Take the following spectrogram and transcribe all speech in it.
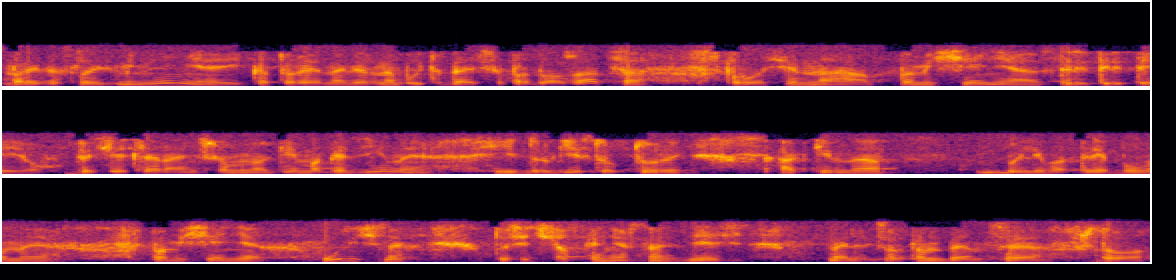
произошло изменение, которое, наверное, будет и дальше продолжаться, в спросе на помещения стрит-ритейл. То есть если раньше многие магазины и другие структуры активно были востребованы в помещениях уличных, то сейчас, конечно, здесь налицо тенденция, что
